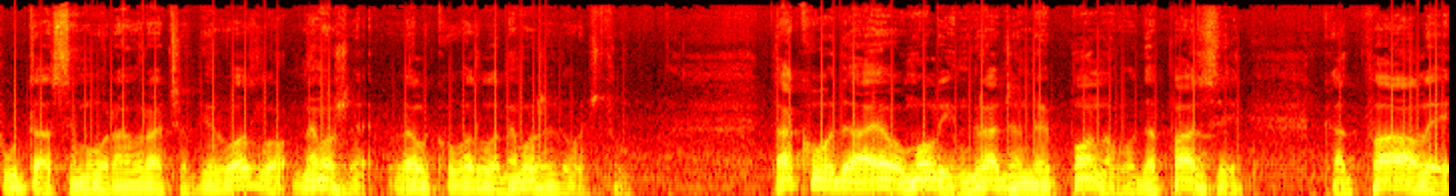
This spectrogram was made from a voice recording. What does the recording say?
puta se mora vraćati. Jer vozlo ne može, veliko vozlo ne može doći tu. Tako da, evo, molim građane ponovo da pazi kad pale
